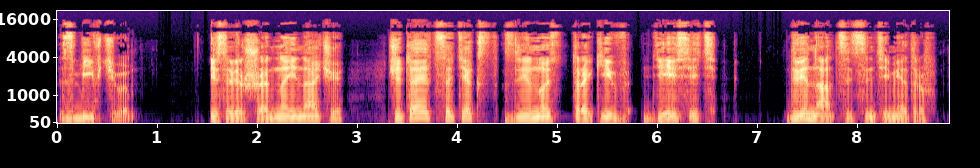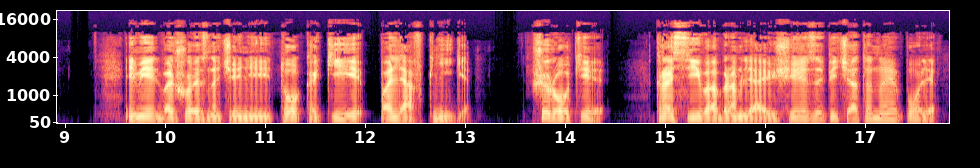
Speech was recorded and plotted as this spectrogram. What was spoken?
сбивчивым. И совершенно иначе читается текст с длиной строки в 10-12 см. Имеет большое значение и то, какие поля в книге. Широкие, красиво обрамляющие запечатанное поле –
